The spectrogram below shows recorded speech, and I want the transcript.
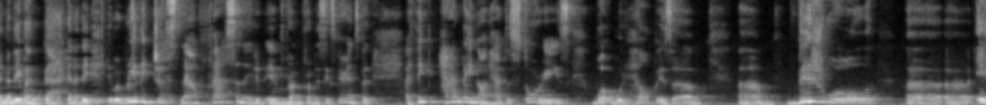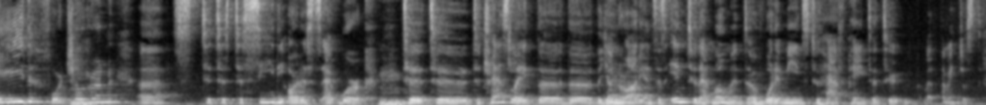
and then they went back and they they were really just now fascinated in, from from this experience. But I think had they not had the stories, what would help is um, um, visual. Uh, uh, aid for children uh, to, to, to see the artists at work, to, to, to translate the, the, the younger audiences into that moment of what it means to have painted to, I mean, just,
